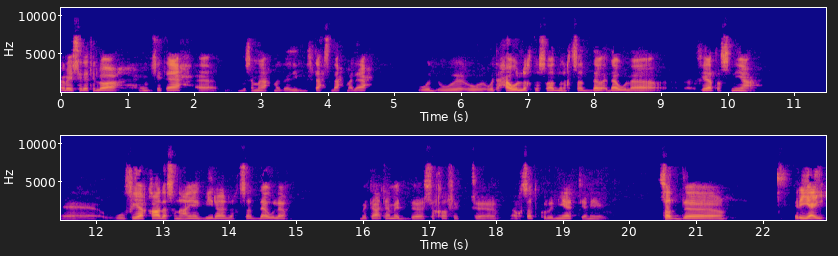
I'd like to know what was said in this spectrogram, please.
رئيس سادات اللي هو انفتاح آه بيسميها أحمد بديل انفتاح سلاح مداح وتحول الاقتصاد من اقتصاد دولة فيها تصنيع آه، وفيها قاعدة صناعية كبيرة لاقتصاد دولة بتعتمد ثقافة أو اقتصاد كولونيات يعني اقتصاد ريعي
